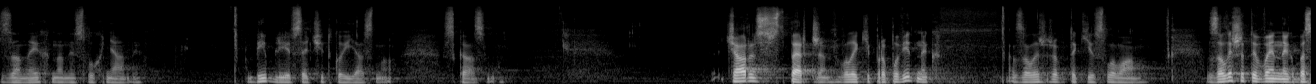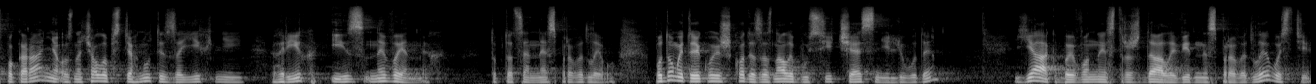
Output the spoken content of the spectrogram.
за них на неслухняних. В Біблії все чітко і ясно сказано. Чарльз Сперджен, великий проповідник, залишив такі слова. Залишити винних без покарання означало б стягнути за їхній гріх із невинних. Тобто це несправедливо. Подумайте, якої шкоди зазнали б усі чесні люди, як би вони страждали від несправедливості,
